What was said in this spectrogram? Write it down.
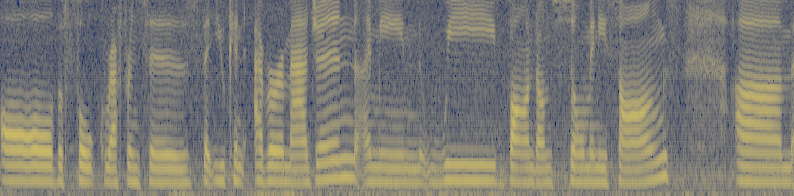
all the folk references that you can ever imagine. I mean, we bond on so many songs, um,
